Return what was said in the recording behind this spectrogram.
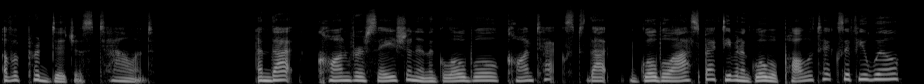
of a prodigious talent. And that conversation in a global context, that global aspect, even a global politics, if you will,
